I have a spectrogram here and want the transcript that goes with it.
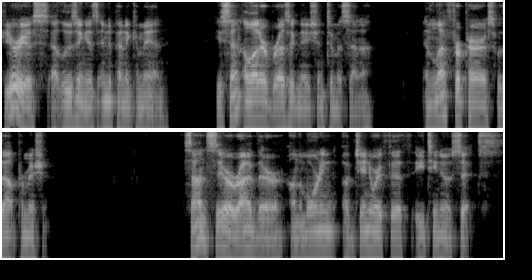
Furious at losing his independent command, he sent a letter of resignation to Massena and left for Paris without permission. Saint Cyr arrived there on the morning of January 5, 1806.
